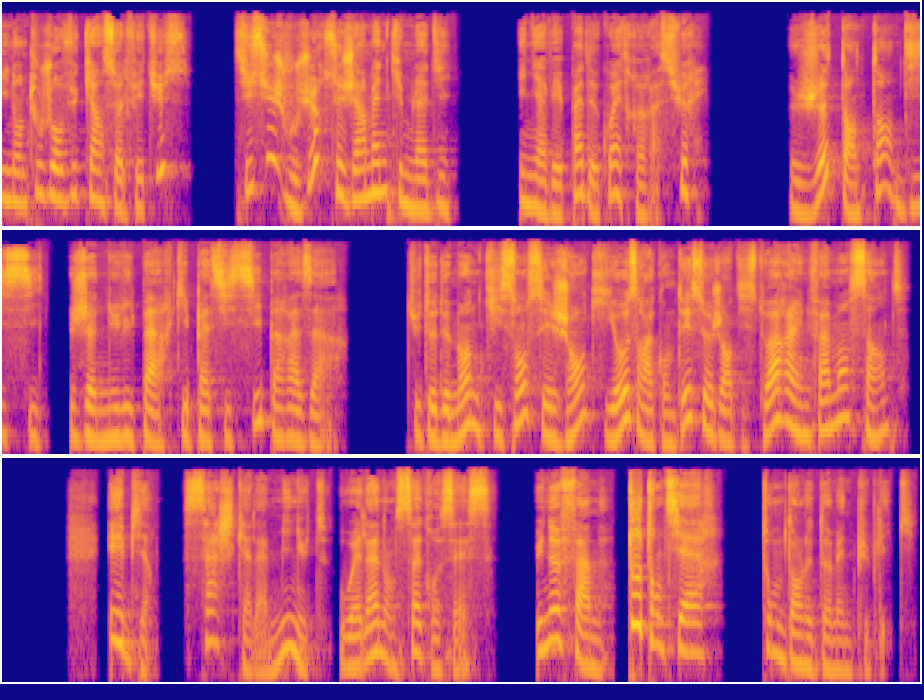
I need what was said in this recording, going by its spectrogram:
ils n'ont toujours vu qu'un seul fœtus? Si, si, je vous jure, c'est Germaine qui me l'a dit. Il n'y avait pas de quoi être rassuré. Je t'entends d'ici, jeune nullipare qui passe ici par hasard. Tu te demandes qui sont ces gens qui osent raconter ce genre d'histoire à une femme enceinte. Eh bien, sache qu'à la minute où elle annonce sa grossesse, une femme tout entière tombe dans le domaine public.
